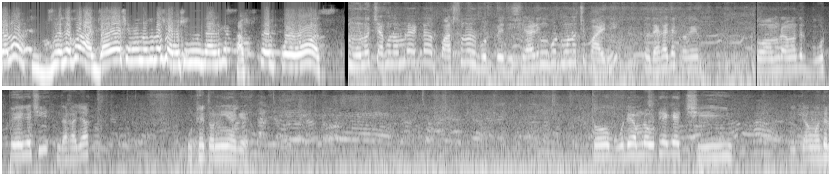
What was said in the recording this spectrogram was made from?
চলো জুড়ে থাকো আর যারা সেখানে নতুন আছে, অবশ্যই কিন্তু চ্যানেলটাকে সাবস্ক্রাইব করো বস মনে হচ্ছে এখন আমরা একটা পার্সোনাল বোট পেয়েছি। শেয়ারিং বোট মনে হচ্ছে পাইনি। তো দেখা যাক তো আমরা আমাদের বোট পেয়ে গেছি, দেখা যাক। উঠে তো নিয়ে আগে। তো বোটে আমরা উঠে গেছি। এটা আমাদের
